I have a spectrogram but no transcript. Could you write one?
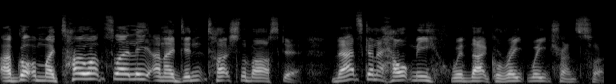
I've gotten my toe up slightly and I didn't touch the basket. That's gonna help me with that great weight transfer.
